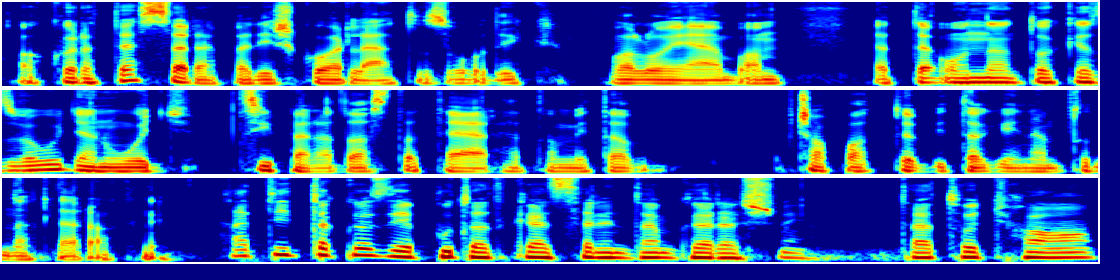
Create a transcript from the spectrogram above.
akkor a te szereped is korlátozódik valójában. Tehát te onnantól kezdve ugyanúgy cipeled azt a terhet, amit a csapat többi tagjai nem tudnak lerakni. Hát itt a középutat kell szerintem keresni. Tehát, hogyha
